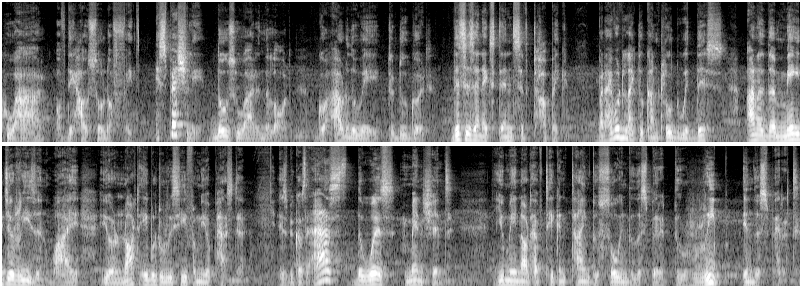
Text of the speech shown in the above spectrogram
who are of the household of faith. Especially those who are in the Lord. Go out of the way to do good. This is an extensive topic but I would like to conclude with this. Another major reason why you're not able to receive from your pastor is because, as the verse mentioned, you may not have taken time to sow into the Spirit, to reap in the Spirit.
